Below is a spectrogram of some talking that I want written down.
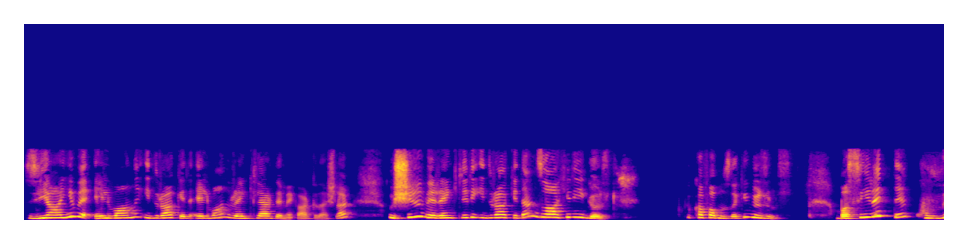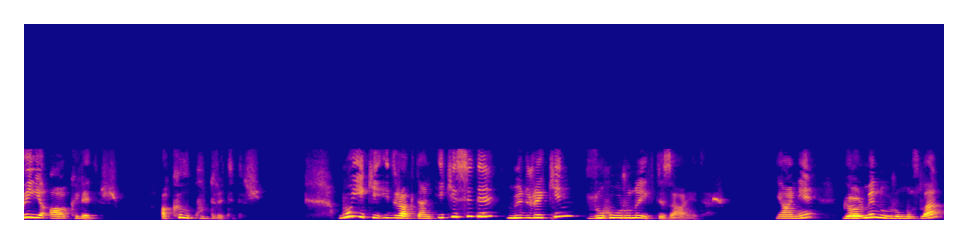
ziyayı ve elvanı idrak eden, elvan renkler demek arkadaşlar. Işığı ve renkleri idrak eden zahiri gözdür. Kafamızdaki gözümüz. Basiret de kuvve-i akiledir. Akıl kudretidir. Bu iki idrakten ikisi de müdrekin zuhurunu iktiza eder. Yani görme nurumuzla,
